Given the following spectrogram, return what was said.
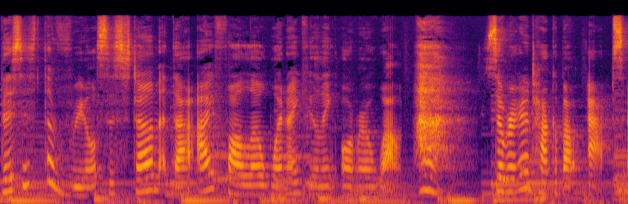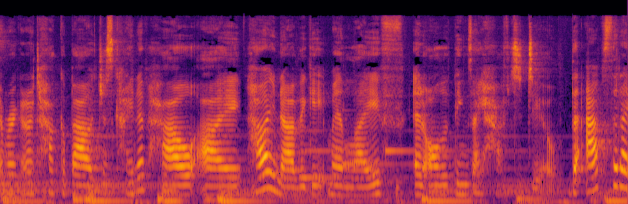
this is the real system that I follow when I'm feeling overwhelmed. Ah, So we're going to talk about apps and we're going to talk about just kind of how I how I navigate my life and all the things I have to do. The apps that I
